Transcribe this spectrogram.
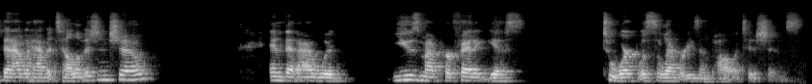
that I would have a television show, and that I would use my prophetic gifts to work with celebrities and politicians.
